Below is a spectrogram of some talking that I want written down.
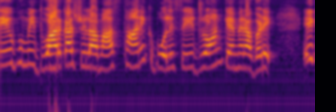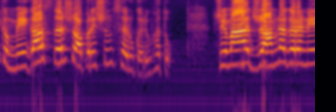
દેવભૂમિ દ્વારકા જિલ્લામાં સ્થાનિક પોલીસે ડ્રોન કેમેરા વડે એક મેગા સર્ચ ઓપરેશન શરૂ કર્યું હતું. જેમાં જામનગર અને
